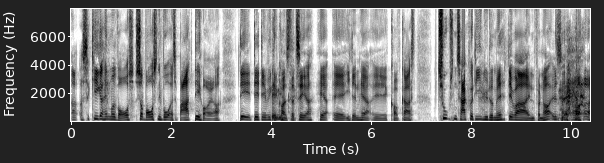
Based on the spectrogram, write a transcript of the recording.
og, og så kigger hen mod vores, så vores niveau er altså bare det højere. Det, det er det, vi det kan vildt. konstatere her øh, i den her øh, Copcast. Tusind tak, fordi I lyttede med. Det var en fornøjelse. Og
